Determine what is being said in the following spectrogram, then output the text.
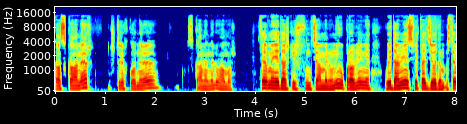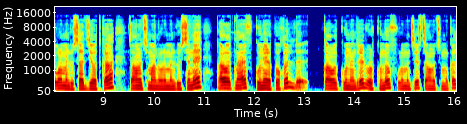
կա սկաներ, շտրիխ կոդները սկանանելու համար։ Այստեղ մեր հետաքրքիր ֆունկցիա մել ունի управление уведомление светодиодом։ Այստեղ ուրեմն լուսադիոդ կա, ծանոթացման ուրեմն լույսն է, կարող եք նաև գույները փոխել, կարող եք գույն ընտրել, որ գունով ուրեմն ձեզ ծանոթացումը կա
